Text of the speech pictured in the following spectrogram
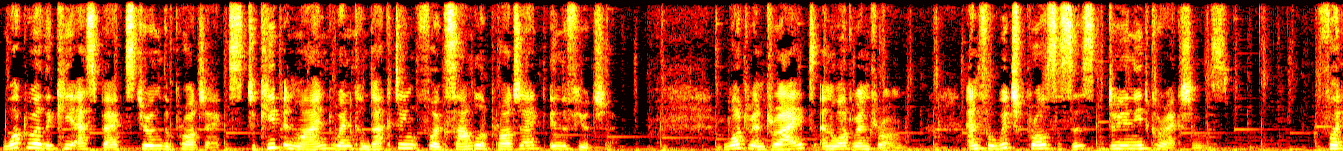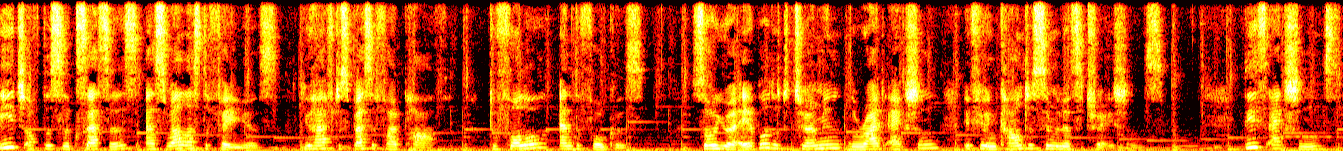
What were the key aspects during the projects to keep in mind when conducting, for example, a project in the future? What went right and what went wrong? And for which processes do you need corrections? For each of the successes as well as the failures, you have to specify path to follow and the focus, so you are able to determine the right action if you encounter similar situations. These actions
